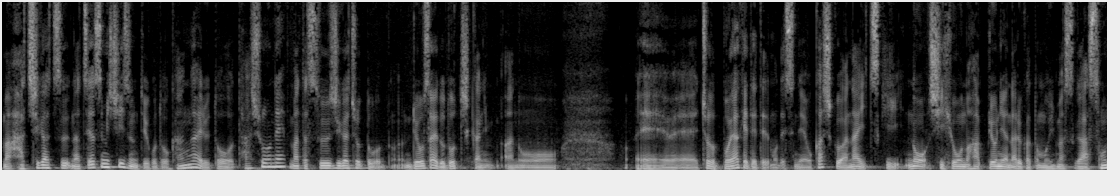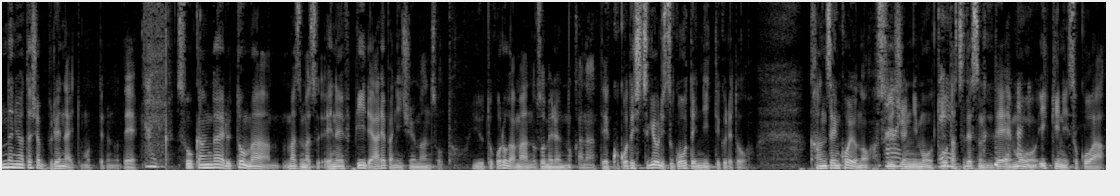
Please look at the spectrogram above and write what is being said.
まあ、8月、夏休みシーズンということを考えると、多少ね、また数字がちょっと両サイドどっちかに、あのえーちょっとぼやけててもですねおかしくはない月の指標の発表にはなるかと思いますがそんなに私はぶれないと思っているので、そう考えると、まあ、まずまず NFP であれば20万増というところがまあ望めるのかな。でここで失業率5.2ってくれと完全雇用の水準にもう到達ですんで、はい。もう一気にそこは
